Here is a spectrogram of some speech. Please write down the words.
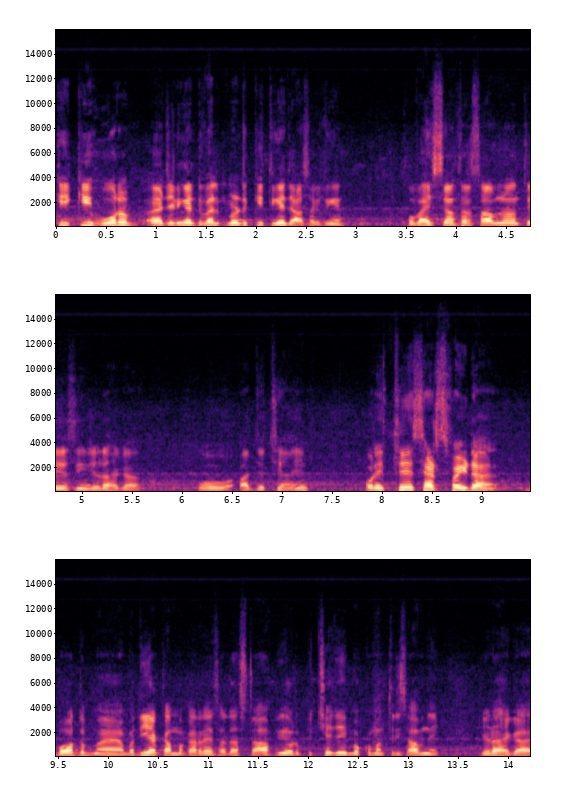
ਕੀ ਕੀ ਹੋਰ ਅਹ, ਜਿਹੜੀਆਂ ਡਿਵੈਲਪਮੈਂਟ ਕੀਤੀਆਂ ਜਾ ਸਕਦੀਆਂ। ਉਹ ਵਾਈਸ ਚਾਂਸਲਰ ਸਾਹਿਬ ਨਾਲ ਤੇ ਅਸੀਂ ਜਿਹੜਾ ਹੈਗਾ ਉਹ ਅੱਜ ਇੱਥੇ ਆਏ ਹਾਂ। ਔਰ ਇੱਥੇ ਸੈਟੀਸਫਾਈਡ ਆ ਬਹੁਤ ਅਹ, ਵਧੀਆ ਕੰਮ ਕਰ ਰਿਹਾ ਸਾਡਾ ਸਟਾਫ ਵੀ। ਔਰ ਪਿੱਛੇ ਜੇ ਮੁੱਖ ਮੰਤਰੀ ਸਾਹਿਬ ਨੇ ਜਿਹੜਾ ਹੈਗਾ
